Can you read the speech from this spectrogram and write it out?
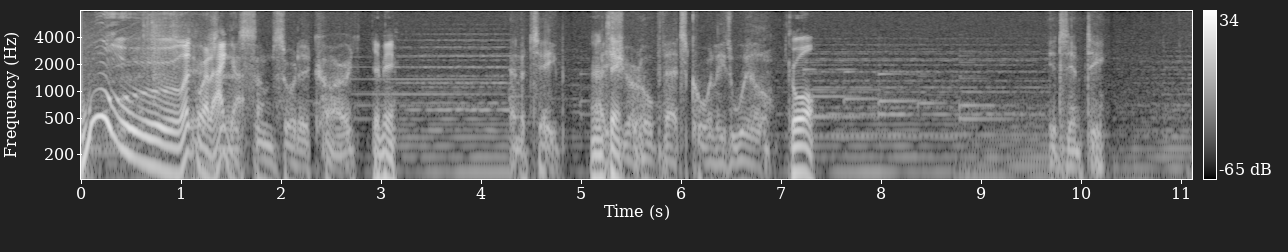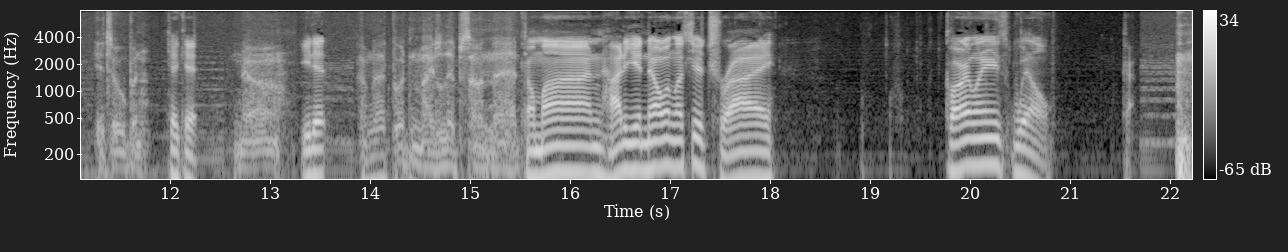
Ooh, look what I uh, got. Some sort of card. Give me. And a tape. And a I tape. sure hope that's Corley's will. Cool. It's empty. It's open. Kick it. No. Eat it. I'm not putting my lips on that. Come on. How do you know unless you try? Corley's will. Okay.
